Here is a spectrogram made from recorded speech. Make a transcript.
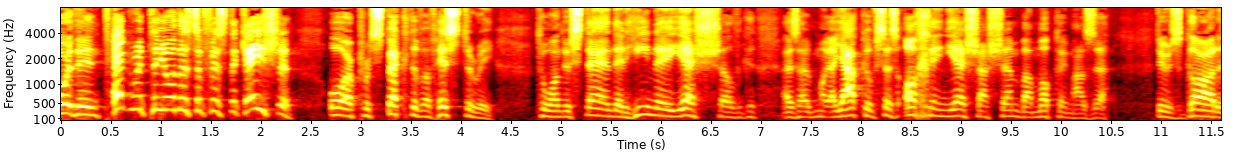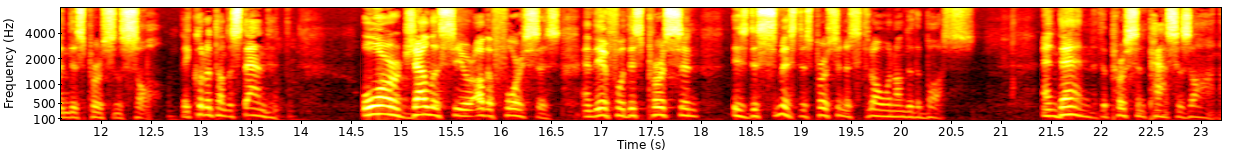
or the integrity or the sophistication or perspective of history to understand that Hine Yesh, as Yaakov says, Ochen Yesh Hashem hazeh. There's God in this person's soul. They couldn't understand it or jealousy or other forces. And therefore, this person is dismissed, this person is thrown under the bus. And then the person passes on.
